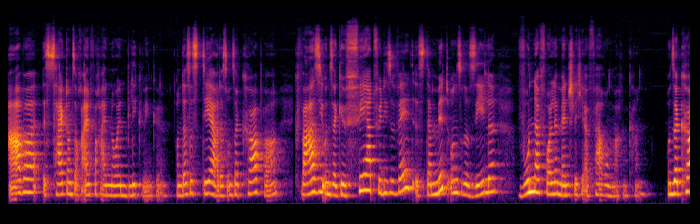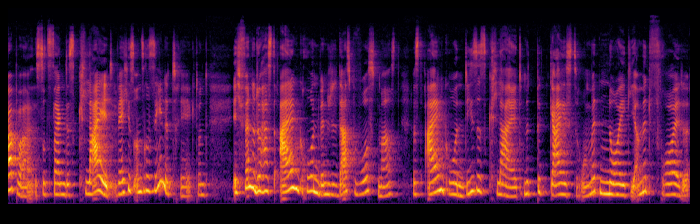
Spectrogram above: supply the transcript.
Aber es zeigt uns auch einfach einen neuen Blickwinkel. Und das ist der, dass unser Körper quasi unser Gefährt für diese Welt ist, damit unsere Seele wundervolle menschliche Erfahrungen machen kann. Unser Körper ist sozusagen das Kleid, welches unsere Seele trägt. Und ich finde, du hast allen Grund, wenn du dir das bewusst machst, du hast allen Grund, dieses Kleid mit Begeisterung, mit Neugier, mit Freude,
